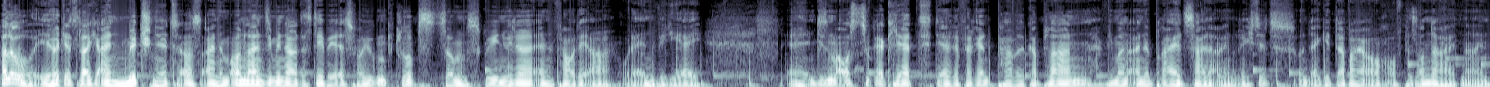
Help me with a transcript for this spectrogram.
Hallo, ihr hört jetzt gleich einen Mitschnitt aus einem Online-Seminar des DBSV Jugendclubs zum Screenreader NVDA oder NVDA. Äh, in diesem Auszug erklärt der Referent Pavel Kaplan, wie man eine Breilzeile einrichtet und er geht dabei auch auf Besonderheiten ein,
